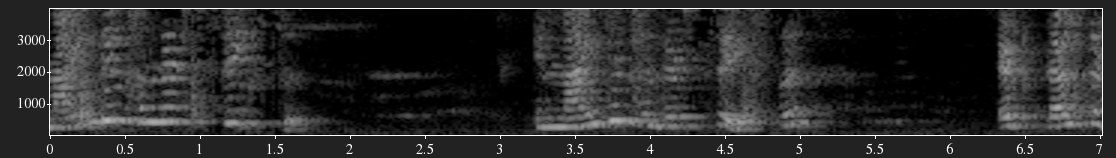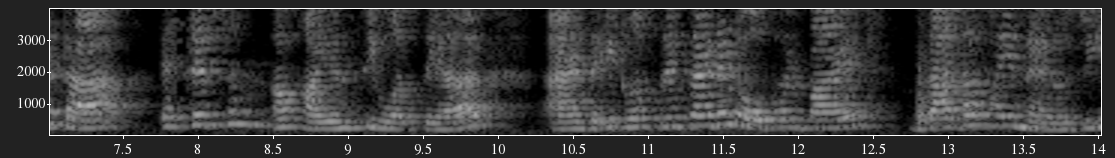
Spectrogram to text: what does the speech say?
1906. In 1906 at Calcutta a session of INC was there and it was presided over by दादा भाई नेहरू जी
